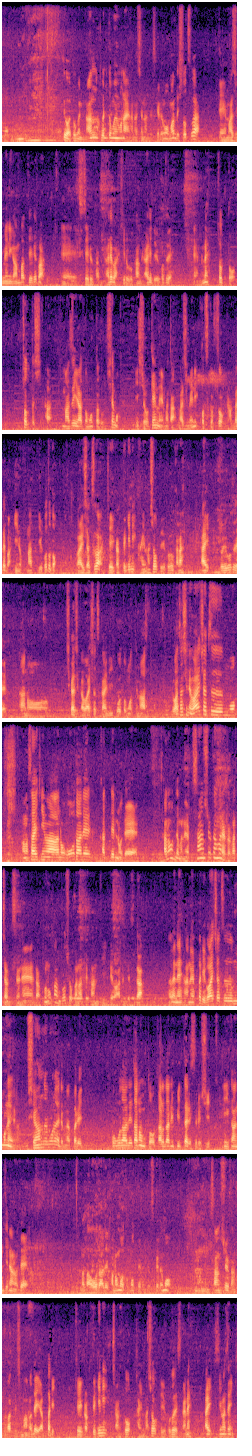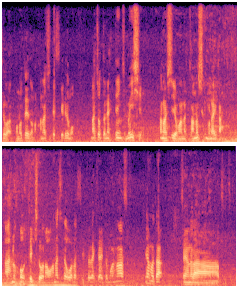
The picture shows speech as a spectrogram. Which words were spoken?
今日は特に何の取り留めもない話なんですけども、まず一つは、えー真面目に頑張っていれば、えー捨てる神あれば拾う神ありということで、えーね、ちょっと、ちょっとしあまずいなと思ったとしても、一生懸命また真面目にコツコツと頑張ればいいのかなっていうことと、ワイシャツは計画的に買いましょうということかな。はい。ということで、あのー近々ワイシャツ買いに行こうと思ってます。私ね、ワイシャツも、あの、最近は、あの、オーダーで買ってるので、頼んでもね、やっぱ3週間ぐらいかかっちゃうんですよね。だからこの間どうしようかなって感じではあるんですが、ただね、あの、やっぱりワイシャツもね、市販のものよりもやっぱり、オーダーで頼むと体にぴったりするし、いい感じなので、またオーダーで頼もうと思ってるんですけども、うん、3週間かかってしまうので、やっぱり計画的にちゃんと買いましょうということですかね。はい、すいません。今日はこの程度の話ですけれども、まあちょっとね、天気もいいし、楽しいお話、楽しくもないか、あの、適当なお話で終わらせていただきたいと思います。ではまた、さようなら。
